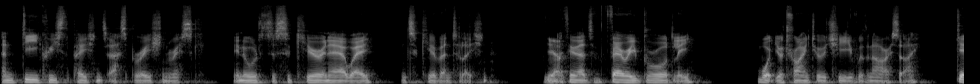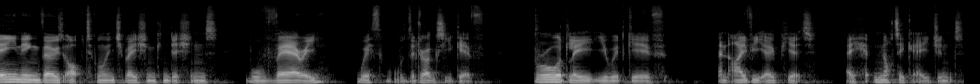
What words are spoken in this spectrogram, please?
and decrease the patient's aspiration risk in order to secure an airway and secure ventilation. Yeah. I think that's very broadly what you're trying to achieve with an RSI. Gaining those optimal intubation conditions will vary with the drugs you give. Broadly, you would give an IV opiate, a hypnotic agent,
